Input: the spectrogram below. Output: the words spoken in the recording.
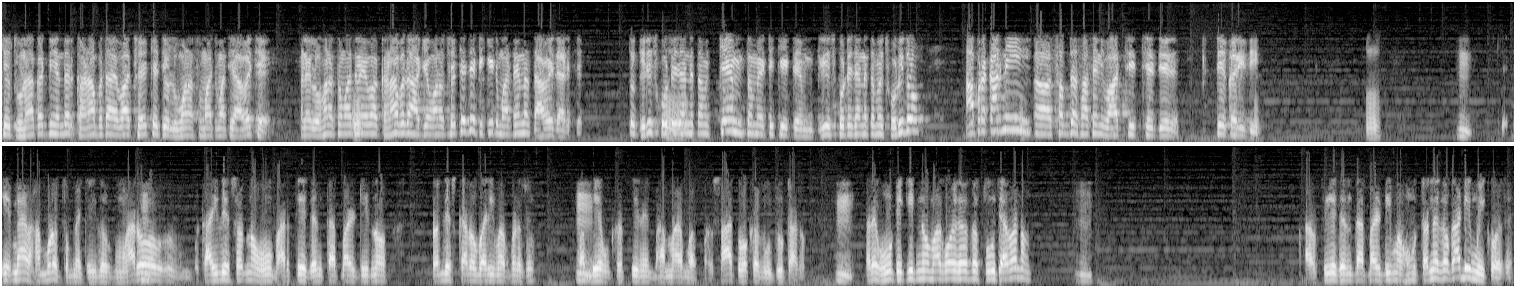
કે જુનાગઢની અંદર ઘણા બધા એવા છે કે જે લુહાણા સમાજમાંથી આવે છે અને લોહાણા સમાજના એવા ઘણા બધા આગેવાનો છે કે જે ટિકિટ માટેના દાવેદાર છે. તો ગિરીશ કોટેચાને તમે કેમ તમે ટિકિટ એમ ગિરીશ કોટેચાને તમે છોડી દો? આ પ્રકારની શબ્દ સાથેની વાતચીત છે જે તે કરી હતી. હમ. એ મેં સાંભળો તમને કહી દઉં. મારો કાયદેસરનો હું ભારતીય જનતા પાર્ટીનો પ્રદેશ કારોબારીમાં પણ છું. બે ને આમાં સાત વખત હું ચૂંટાણો. અરે હું ટિકિટ નો માગો તો તું જવાનો હમ. ભારતીય જનતા પાર્ટીમાં હું તને તો કાઢી મૂક્યો છે.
